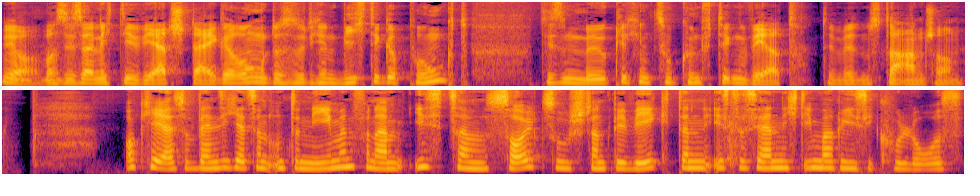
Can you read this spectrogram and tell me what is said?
ja. Mhm. Was ist eigentlich die Wertsteigerung? das ist natürlich ein wichtiger Punkt, diesen möglichen zukünftigen Wert, den wir uns da anschauen. Okay, also wenn sich jetzt ein Unternehmen von einem Ist- zu einem Soll-Zustand bewegt, dann ist das ja nicht immer risikolos.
